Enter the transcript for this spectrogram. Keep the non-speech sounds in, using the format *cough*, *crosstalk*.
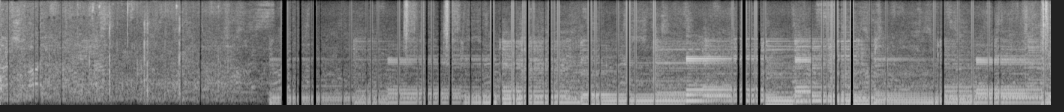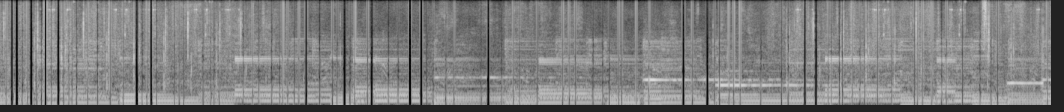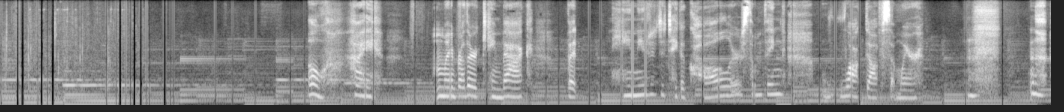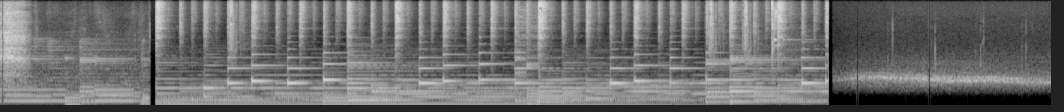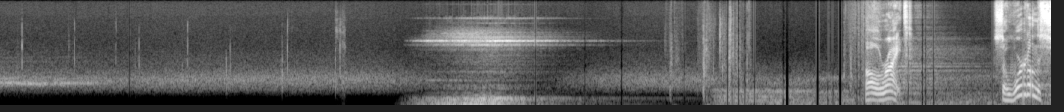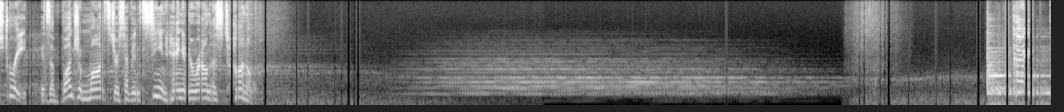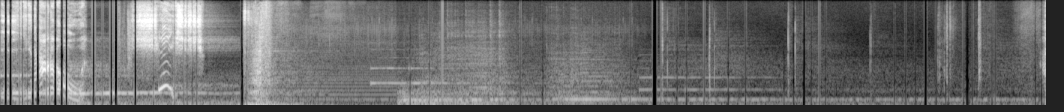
Oh, hi. My brother came back, but he needed to take a call or something. Walked off somewhere. *laughs* All right. So word on the street is a bunch of monsters have been seen hanging around this tunnel.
